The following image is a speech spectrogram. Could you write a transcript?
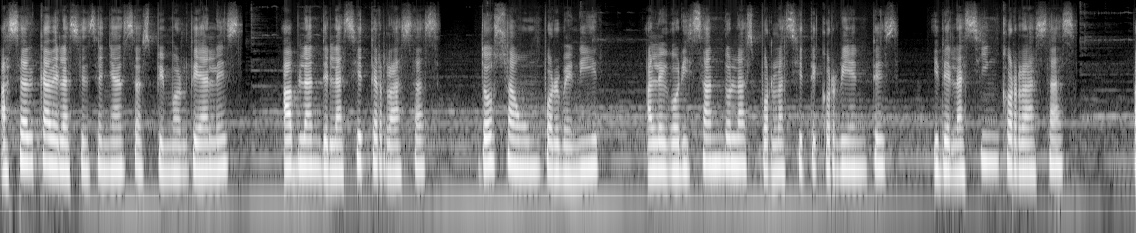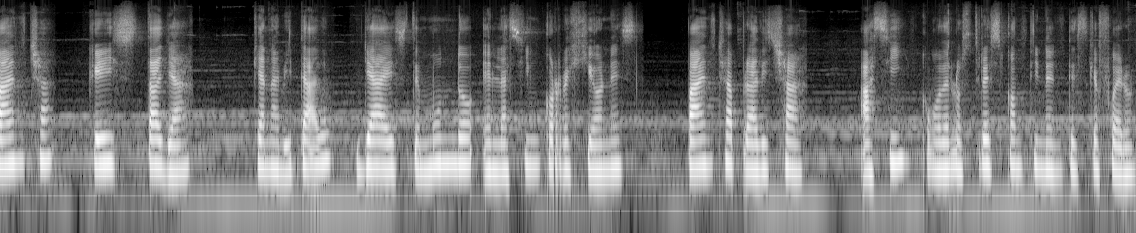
acerca de las enseñanzas primordiales, hablan de las siete razas, dos aún por venir, alegorizándolas por las siete corrientes, y de las cinco razas, Pancha, Kristaya, que han habitado ya este mundo en las cinco regiones, Pancha Pradisha, así como de los tres continentes que fueron.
